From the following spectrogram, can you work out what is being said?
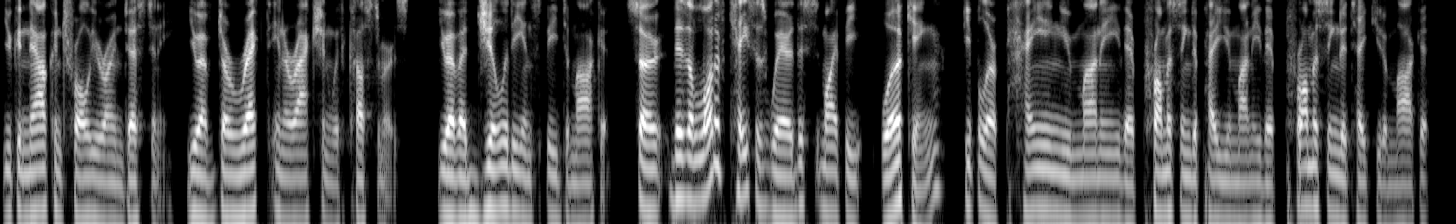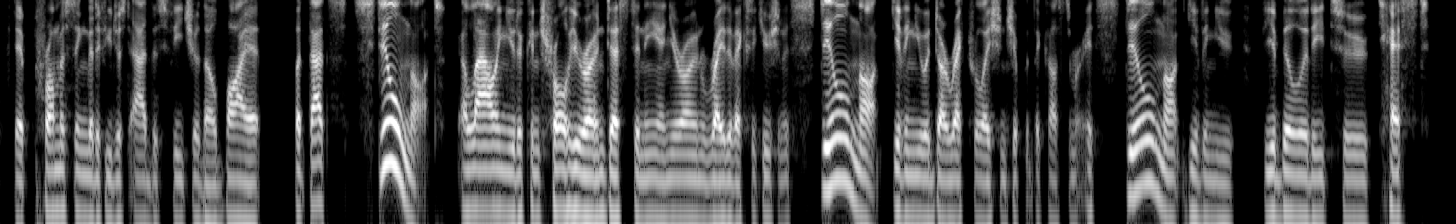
you can now control your own destiny. You have direct interaction with customers. You have agility and speed to market. So there's a lot of cases where this might be working. People are paying you money. They're promising to pay you money. They're promising to take you to market. They're promising that if you just add this feature, they'll buy it but that's still not allowing you to control your own destiny and your own rate of execution. It's still not giving you a direct relationship with the customer. It's still not giving you the ability to test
